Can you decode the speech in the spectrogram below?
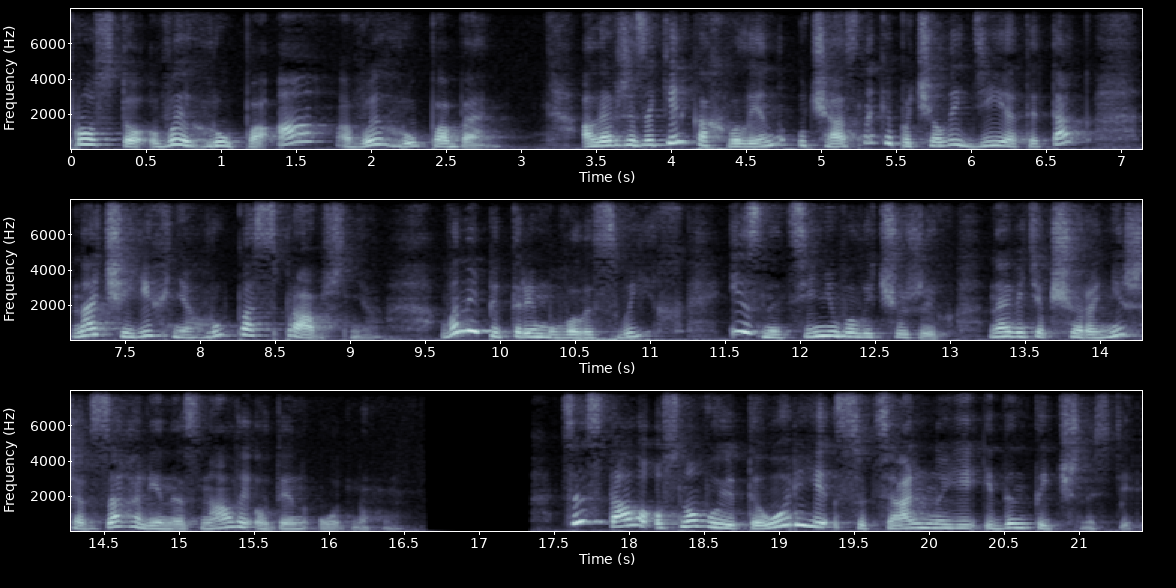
Просто ви група А, а ви група Б. Але вже за кілька хвилин учасники почали діяти так, наче їхня група справжня. Вони підтримували своїх і знецінювали чужих, навіть якщо раніше взагалі не знали один одного. Це стало основою теорії соціальної ідентичності,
